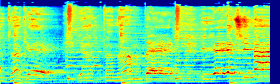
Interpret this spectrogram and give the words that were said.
るだけやったなんて言えやしない。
